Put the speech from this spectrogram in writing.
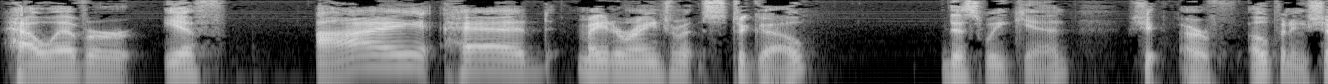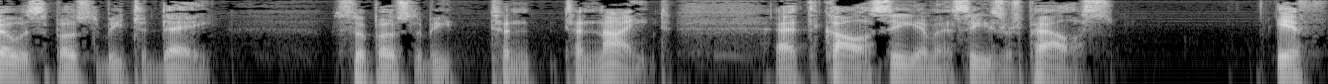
However, if I had made arrangements to go this weekend, she, her opening show is supposed to be today, supposed to be t- tonight at the Coliseum at Caesar's Palace. If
